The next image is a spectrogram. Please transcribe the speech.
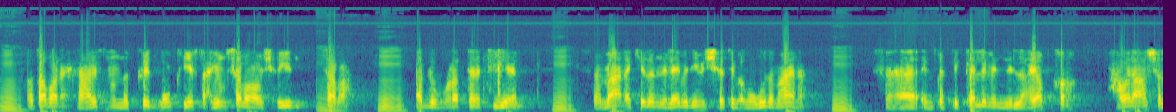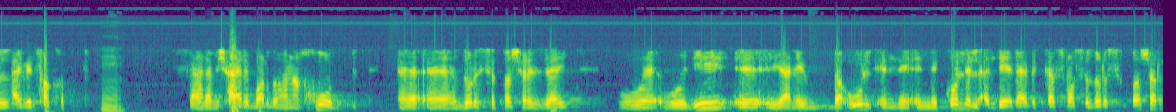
مم. فطبعا إحنا عرفنا إن القيد ممكن يفتح يوم 27 مم. 7 مم. قبل المباراه بثلاث أيام. فمعنى كده إن اللعيبة دي مش هتبقى موجودة معانا. فأنت بتتكلم إن اللي هيبقى حوالي 10 لاعبين فقط. فأنا مش عارف برضه هنخوض آه، آه، دور ال 16 إزاي ودي آه، يعني بقول إن إن كل الأندية لعبت كأس مصر دور ال 16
